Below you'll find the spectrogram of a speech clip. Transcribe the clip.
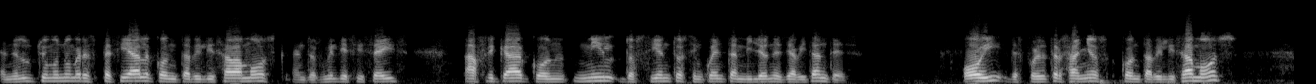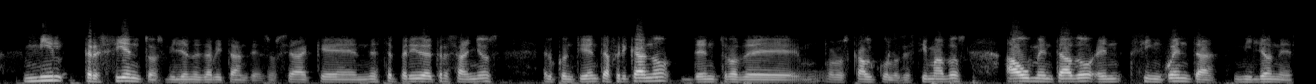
En el último número especial contabilizábamos en 2016 África con 1.250 millones de habitantes. Hoy, después de tres años, contabilizamos 1.300 millones de habitantes. O sea que en este periodo de tres años el continente africano, dentro de los cálculos estimados, ha aumentado en 50 millones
